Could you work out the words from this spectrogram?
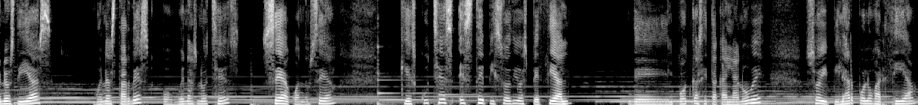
Buenos días, buenas tardes o buenas noches, sea cuando sea, que escuches este episodio especial del podcast Itaca en la Nube. Soy Pilar Polo García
